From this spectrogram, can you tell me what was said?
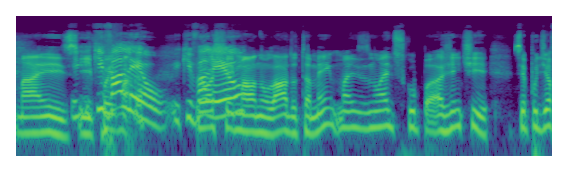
Mas. E, que foi ma- valeu, e que Eu achei valeu. mal anulado também, mas não é desculpa. A gente. Você podia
